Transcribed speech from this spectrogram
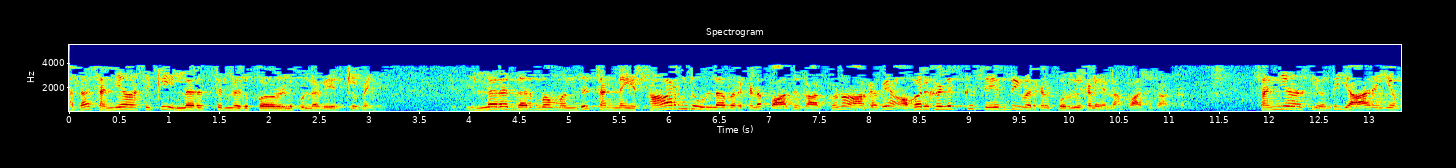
அதான் சன்னியாசிக்கு இல்லறத்தில் இருப்பவர்களுக்கு உள்ள வேற்றுமை. இல்லற தர்மம் வந்து தன்னை சார்ந்து உள்ளவர்களை பாதுகாக்கணும். ஆகவே அவர்களுக்கு சேர்ந்து இவர்கள் பொருள்களை எல்லாம் பாதுகாக்கணும். சன்னியாசி வந்து யாரையும்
